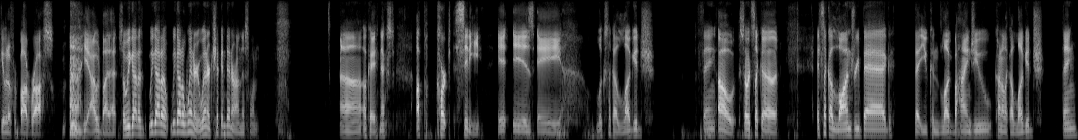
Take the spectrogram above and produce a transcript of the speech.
Give it up for Bob Ross. yeah, I would buy that. So we got a we got a we got a winner, winner chicken dinner on this one. Uh, okay, next up Cart City. It is a looks like a luggage thing. Oh, so it's like a it's like a laundry bag that you can lug behind you, kind of like a luggage thing.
